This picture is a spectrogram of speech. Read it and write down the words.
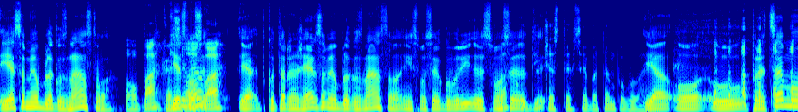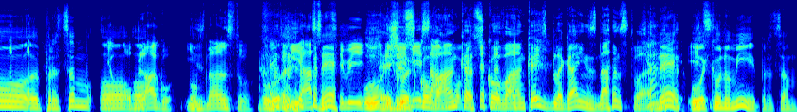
jaz sem imel blagoznanstvo. Opa, Kaj Kje si smo imel? se- opa. Ja, kot aranžer sem imel blagoznanstvo in smo se govorili. Smo se, Če ste se pa tam pogovarjali. ja, o, o, predvsem o, predvsem o, Ja, o o, blagu in o- znanstvu. o- jasno, ne, bi o- že samo skovanka, skovanka iz blaga in znanstva. Ja. ne, o ekonomiji, predvsem.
